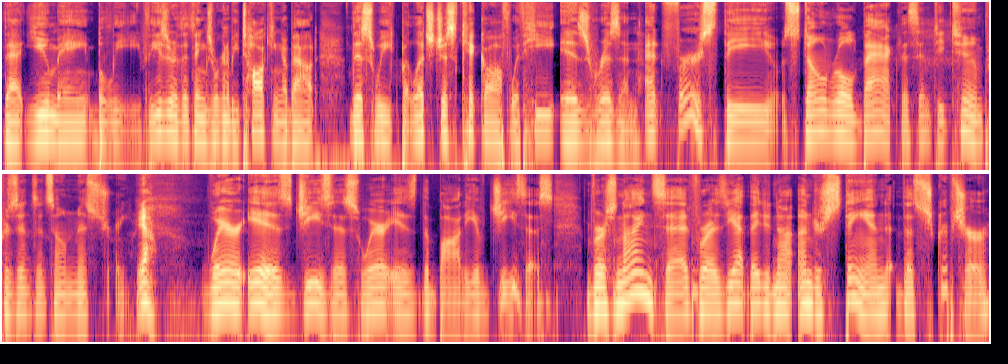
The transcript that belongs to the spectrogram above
that you may believe. These are the things we're going to be talking about this week but let's just kick off with he is risen. At first, the stone rolled back, this empty tomb, presents its own mystery. yeah Where is Jesus? Where is the body of Jesus? Verse 9 said, For as yet they did not understand the scripture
